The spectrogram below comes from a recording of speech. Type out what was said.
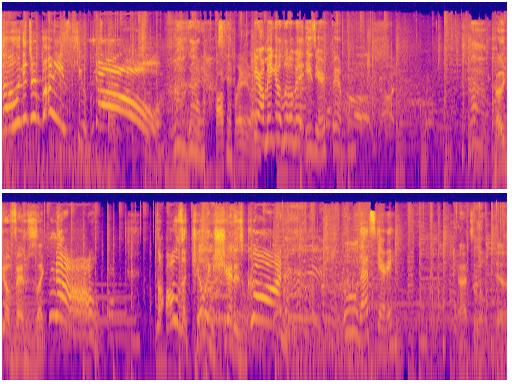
No, look at your bunny. He's cute. No! Oh god. It's Possible for anyone. Here, I'll make it a little bit easier. Bam. Oh god. I think how Venom's is like, no! The, all of the killing shit is gone! Ooh, that's scary. That's a little, yeah.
